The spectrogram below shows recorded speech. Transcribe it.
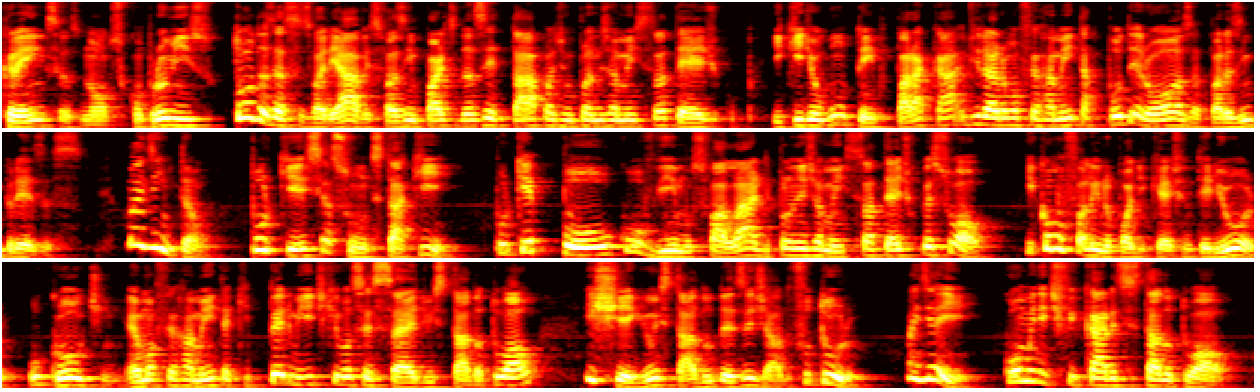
crenças, nosso compromisso. Todas essas variáveis fazem parte das etapas de um planejamento estratégico e que de algum tempo para cá viraram uma ferramenta poderosa para as empresas. Mas então, por que esse assunto está aqui? Porque pouco ouvimos falar de planejamento estratégico pessoal. E como falei no podcast anterior, o coaching é uma ferramenta que permite que você saia um estado atual e chegue a um estado desejado futuro. Mas e aí? Como identificar esse estado atual?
